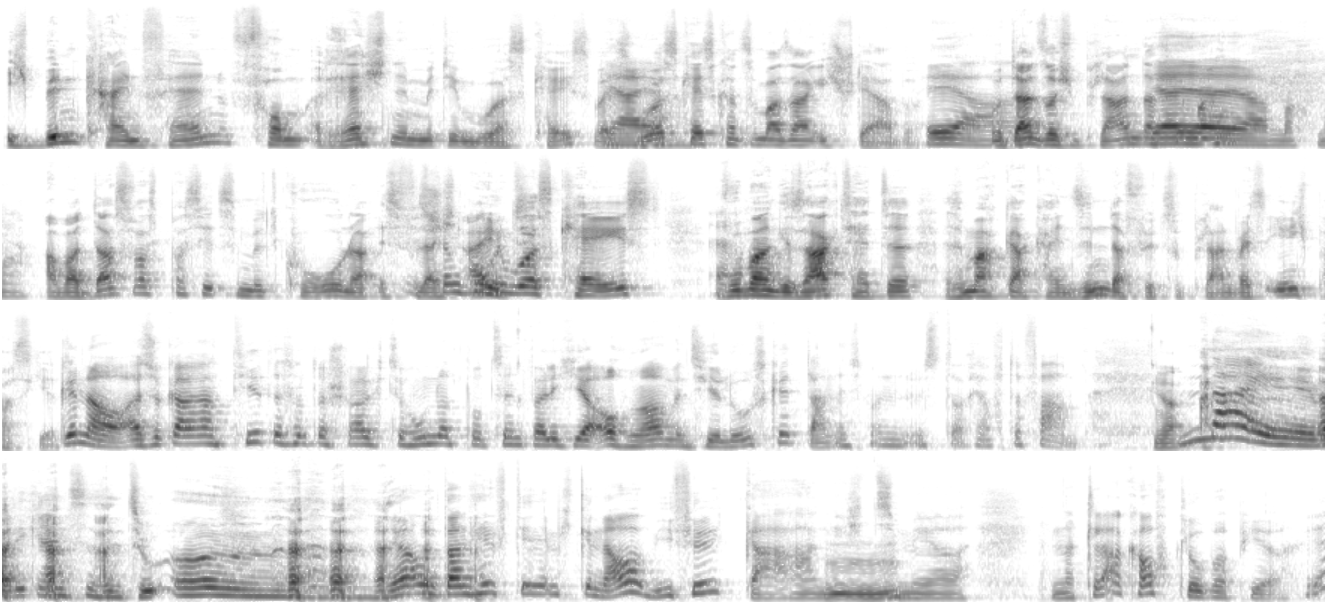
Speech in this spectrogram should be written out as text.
ich bin kein Fan vom Rechnen mit dem Worst Case, weil Ja, das ja. Worst Case kannst du mal sagen, ich sterbe. Ja. Und dann solchen Plan dafür ja, ja, machen. ja, mach mal. Aber das, was passiert ist mit Corona, ist vielleicht schon ein. Worst Case, wo man gesagt hätte, es macht gar keinen Sinn dafür zu planen, weil es eh nicht passiert. Genau, also garantiert, das unterschreibe ich zu 100%, weil ich ja auch, wenn es hier losgeht, dann ist man in Österreich auf der Farm. Nein, weil die Grenzen sind zu. Oh. Ja, und dann hilft dir nämlich genau, wie viel? Gar nichts Mhm. mehr. Na klar, kauf Klopapier. Ja,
